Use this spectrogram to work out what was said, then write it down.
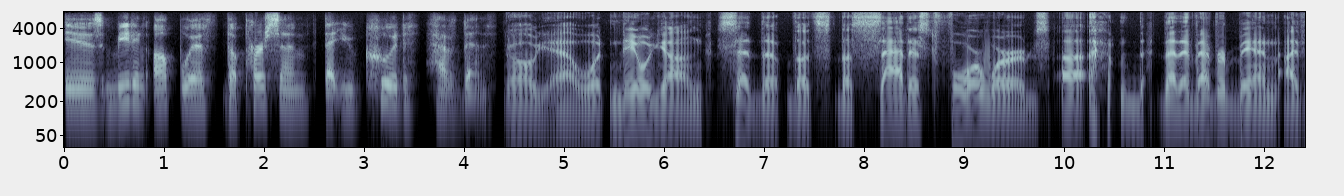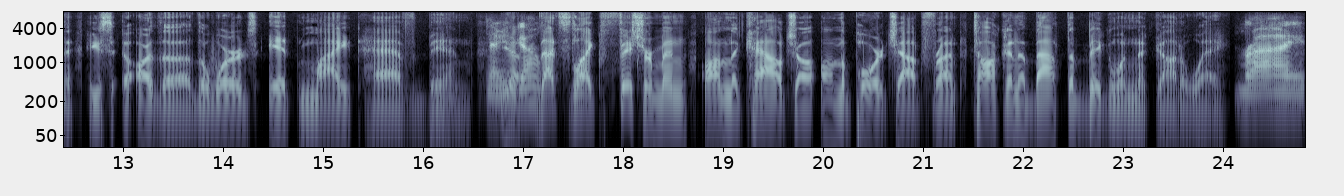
is meeting up with the person that you could have been. Oh yeah, what Neil Young said the the the saddest four words uh, that have ever been. I think he's are the the words "it might have been." There you go. That's like fishermen on the couch o- on the porch out front talking about the big one that got away. Right.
